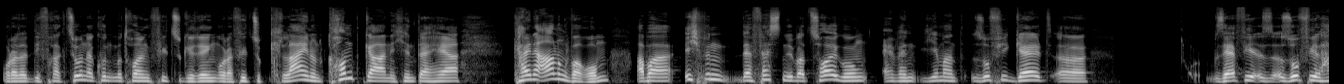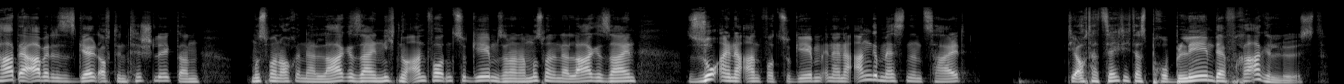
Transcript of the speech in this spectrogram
oder die Fraktion der Kundenbetreuung viel zu gering oder viel zu klein und kommt gar nicht hinterher, keine Ahnung warum, aber ich bin der festen Überzeugung, ey, wenn jemand so viel Geld, äh, sehr viel, so viel hart erarbeitetes Geld auf den Tisch legt, dann muss man auch in der Lage sein, nicht nur Antworten zu geben, sondern dann muss man in der Lage sein, so eine Antwort zu geben in einer angemessenen Zeit, die auch tatsächlich das Problem der Frage löst.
